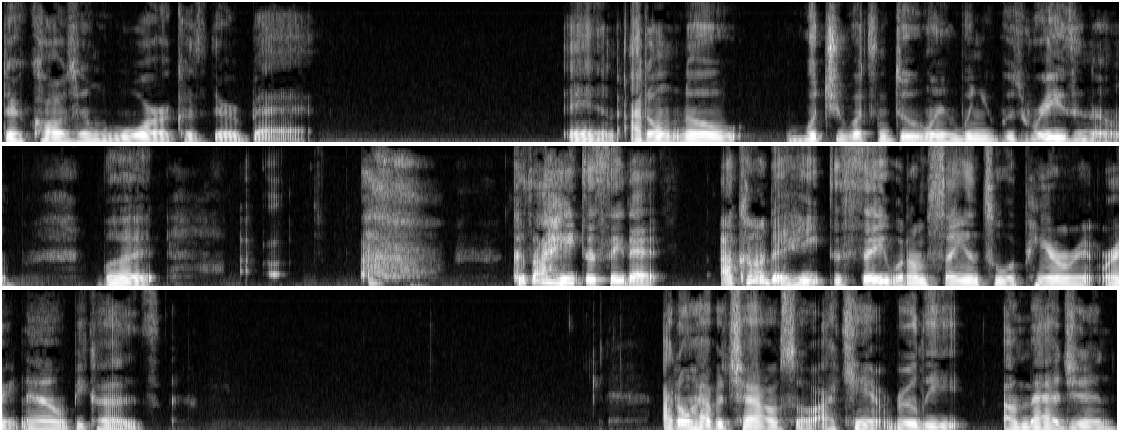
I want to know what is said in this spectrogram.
they're causing war because they're bad. And I don't know what you wasn't doing when you was raising them, but because I hate to say that, I kind of hate to say what I'm saying to a parent right now because I don't have a child, so I can't really imagine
